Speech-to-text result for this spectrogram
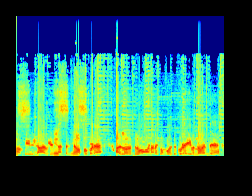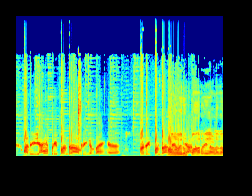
அப்படி இருக்கான் அப்படின்னு சொல்லிட்டு அப்ப கூட அதுல ஒரு துரோகம் நடக்கும்போது கூட இவங்க வந்து அது ஏன் இப்படி பண்றான் அப்படிங்கறதா இங்க ப்ரொஜெக்ட் பண்றாங்க. அவங்க வெறும் பார்வையாளரா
